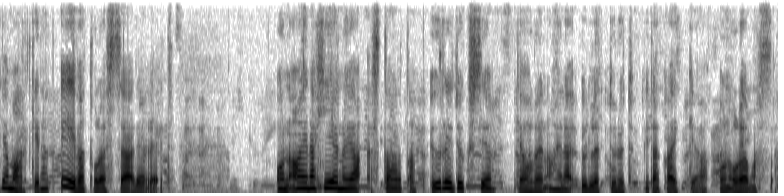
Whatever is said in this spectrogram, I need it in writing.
ja markkinat eivät ole säädelleet. On aina hienoja startup-yrityksiä ja olen aina yllättynyt, mitä kaikkea on olemassa.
